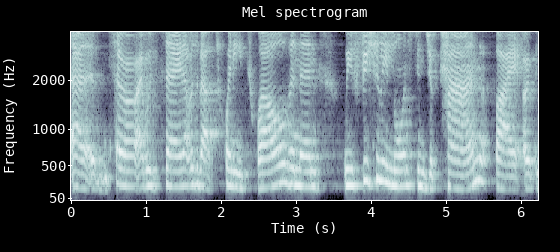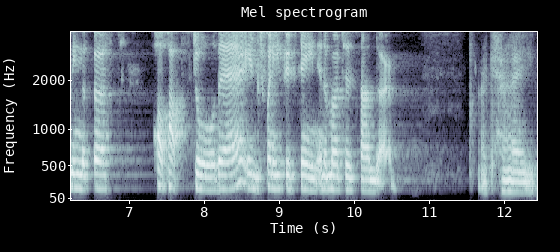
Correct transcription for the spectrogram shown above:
uh, so I would say that was about 2012. And then we officially launched in Japan by opening the first pop up store there in 2015 in Omotesando. Okay.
